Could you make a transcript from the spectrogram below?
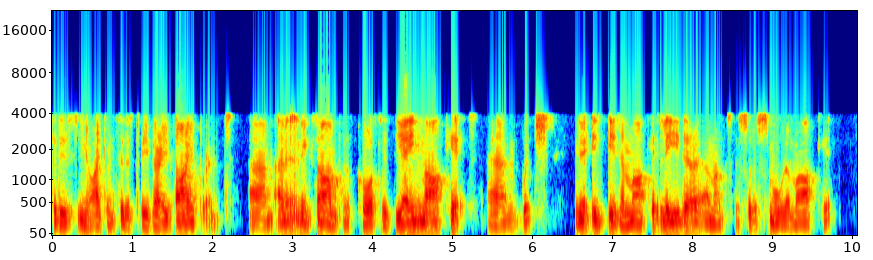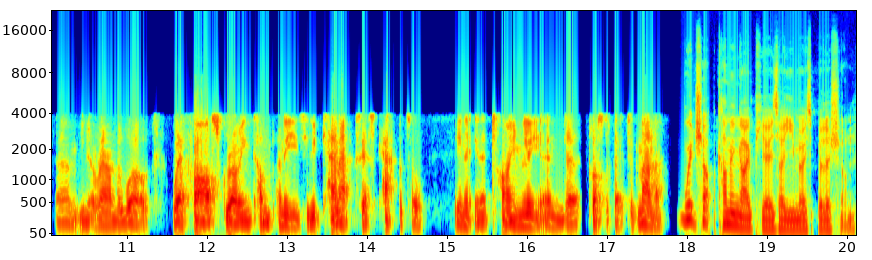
that is you know, I consider to be very vibrant. Um, and an example, of course, is the AIM market, um, which you know is, is, a market leader amongst the sort of smaller market um, you know around the world, where fast-growing companies you know can access capital in a, in a timely and uh, cost-effective manner. Which upcoming IPOs are you most bullish on?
